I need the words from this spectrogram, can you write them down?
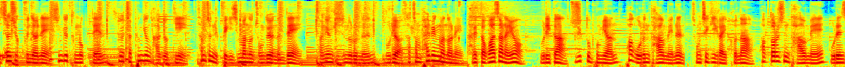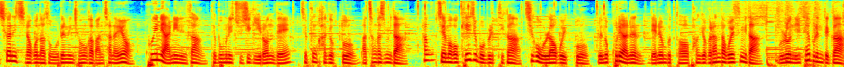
2019년에 신규 등록된 승용차 평균 가격이 3,620만원 정도였는데 작년 기준으로는 무려 4,800만원에 달했다고 하잖아요. 우리가 주식도 보면 확 오른 다음에는 정체기가 있거나 확 떨어진 다음에 오랜 시간이 지나고 나서 오르는 경우가 많잖아요. 코인이 아닌 이상 대부분의 주식이 이런데 제품 가격도 마찬가지입니다. 한국 제목하고 KG 모빌리티가 치고 올라오고 있고 르노 코리아는 내년부터 반격을 한다고 했습니다. 물론 이 세 브랜드가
